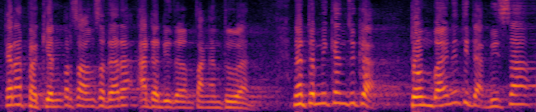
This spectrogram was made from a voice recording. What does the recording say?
Karena bagian persoalan saudara ada di dalam tangan Tuhan. Nah demikian juga, domba ini tidak bisa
